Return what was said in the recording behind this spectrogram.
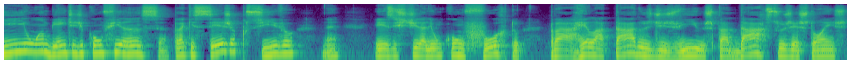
e um ambiente de confiança para que seja possível né, existir ali um conforto para relatar os desvios, para dar sugestões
